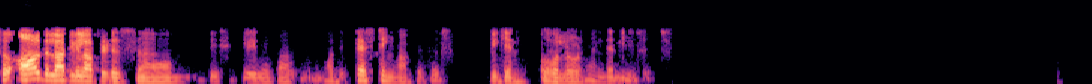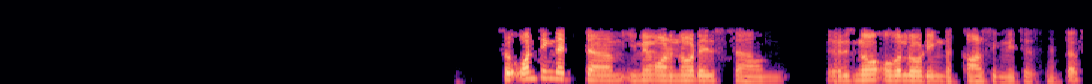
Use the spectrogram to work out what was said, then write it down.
So all the logical operators um, basically are the testing operators we can overload and then use it. So one thing that um, you may want to note is um, there is no overloading the call signatures themselves.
